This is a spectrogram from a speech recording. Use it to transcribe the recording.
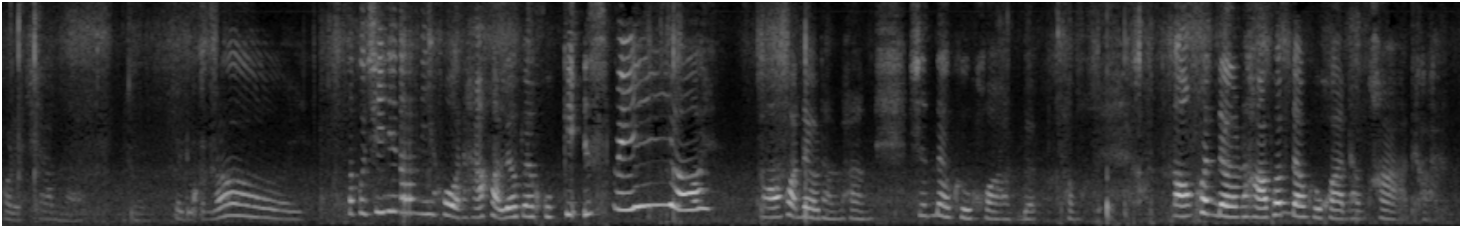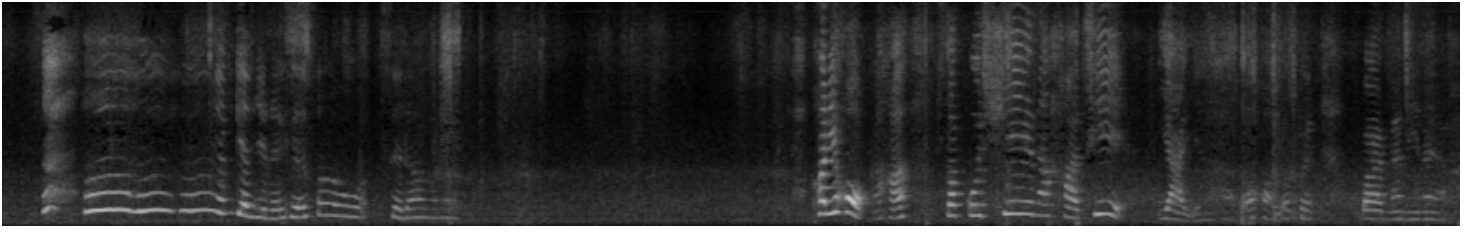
คอลเลกชันเนาะไปดูกันเลยซากุชิที่ตำหนิโหดนะคะ ขอเลือกเป็นคุกกี้อิสมีเลยน้องคนเดิมทำพังเช่นเดิมคือความแบบทำ น้องคนเดิมนะคะเพิ่มเติมคือความทำขาดค่ะยังเก็บอยู่ในเคสโซโลอะเสียดายมากข้อที่6นะคะสกุชี่นะคะที่ใหญ่นะคะก็ขอเลือกเป็นบ้านอันนี้เลยนะค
